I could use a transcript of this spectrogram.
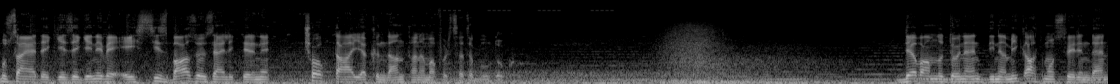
Bu sayede gezegeni ve eşsiz bazı özelliklerini çok daha yakından tanıma fırsatı bulduk. Devamlı dönen dinamik atmosferinden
